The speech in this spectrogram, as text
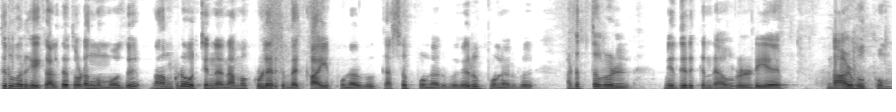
திருவருகை காலத்தை தொடங்கும் போது நாம் கூட ஒரு சின்ன நமக்குள்ள இருக்கின்ற காய்ப்புணர்வு கசப்புணர்வு வெறுப்புணர்வு அடுத்தவர்கள் மீது இருக்கின்ற அவர்களுடைய தாழ்வுக்கும்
